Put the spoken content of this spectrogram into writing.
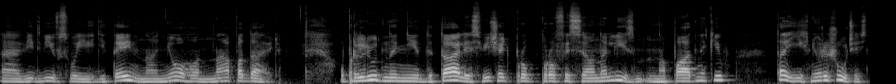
е, відвів своїх дітей, на нього нападають. Оприлюднені деталі свідчать про професіоналізм нападників та їхню рішучість.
